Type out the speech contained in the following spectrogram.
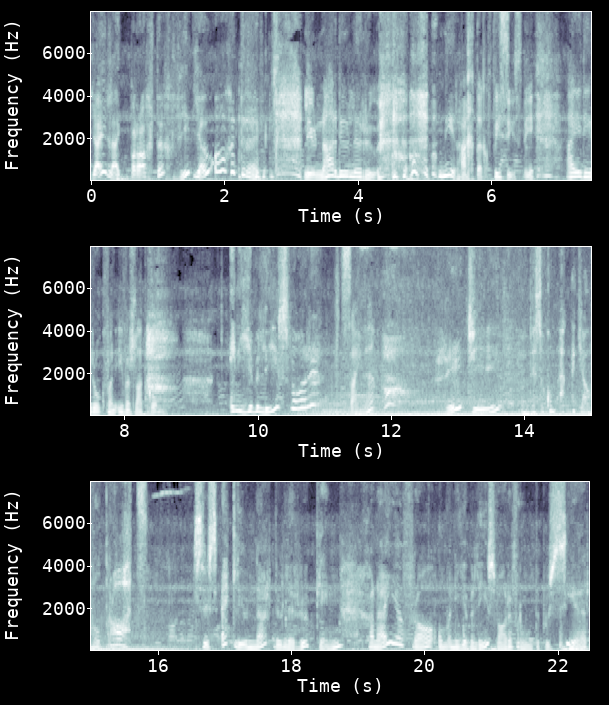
Jy lyk pragtig. Wie het jou aangetrek? Leonardo Leroux. nie regtig fisies nie. Hy het die rok van iewers laat kom. en die juweliersware? Syne? Reggie, Dis hoekom ek met jou wil praat. soos ek Leonardo Leroux ken, gaan hy jou vra om in die juweliersware vir hom te poseer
